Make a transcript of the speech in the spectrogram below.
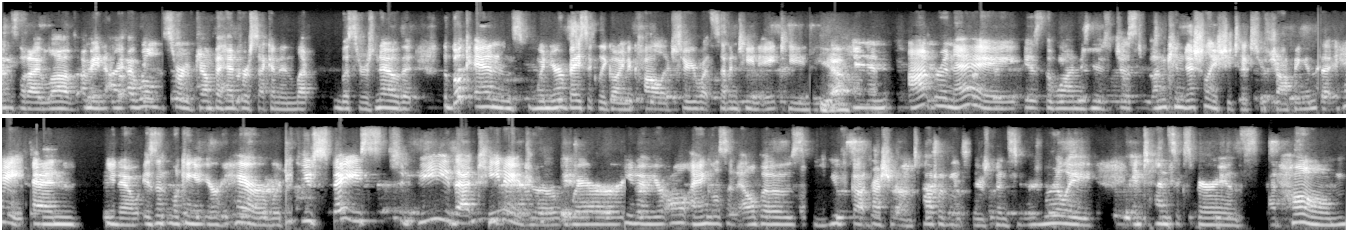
things that I love. I mean, I, I, will sort of jump ahead for a second and let listeners know that the book ends when you're basically going to college. So you're what, 17, 18? Yeah. And Aunt Renee is the one who's just unconditionally, she takes you shopping and that, hey, and you know, isn't looking at your hair, which gives you space to be that teenager where, you know, you're all angles and elbows. You've got pressure on top of it. There's been some really intense experience at home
